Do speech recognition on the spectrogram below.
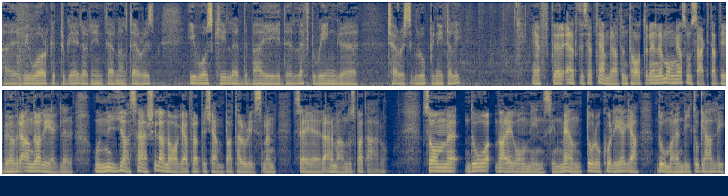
Uh, we worked together in internal terrorism. He was killed by the left wing uh, terrorist group in Italy. Efter 11 september-attentaten är det många som sagt att vi behöver andra regler och nya särskilda lagar för att bekämpa terrorismen, säger Armando Spataro. Som då varje gång minns sin mentor och kollega, domaren Vito Galli,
